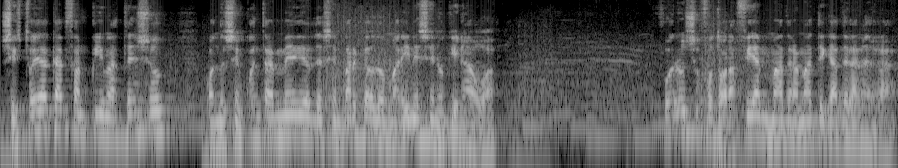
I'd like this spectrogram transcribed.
Su historia alcanza un clima tenso cuando se encuentra en medio del desembarco de los marines en Okinawa. Fueron sus fotografías más dramáticas de la guerra.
